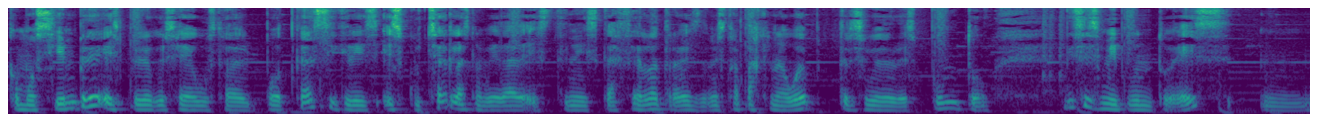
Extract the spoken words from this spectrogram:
Como siempre, espero que os haya gustado el podcast. Si queréis escuchar las novedades, tenéis que hacerlo a través de nuestra página web www.thisisme.es. Mm,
